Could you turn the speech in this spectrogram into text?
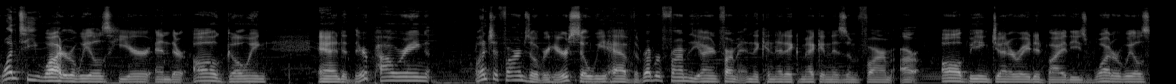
20 water wheels here and they're all going and they're powering bunch of farms over here. So we have the rubber farm, the iron farm, and the kinetic mechanism farm are all being generated by these water wheels.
